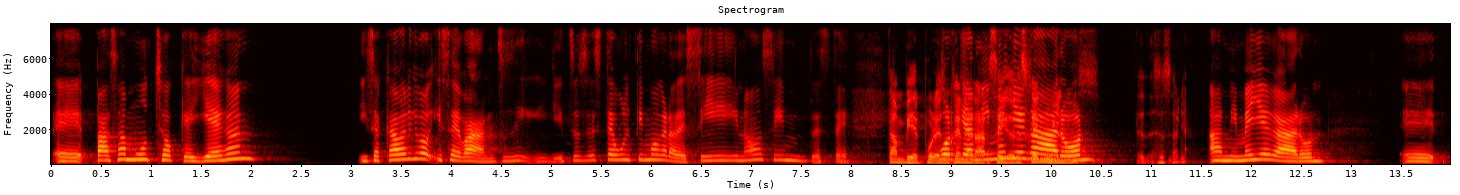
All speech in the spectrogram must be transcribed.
eh, pasa mucho que llegan y se acaba el giveaway y se van. Entonces, este último agradecí, ¿no? Sí, este. También por eso porque a mí me llegaron, es necesario. A mí me llegaron eh,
